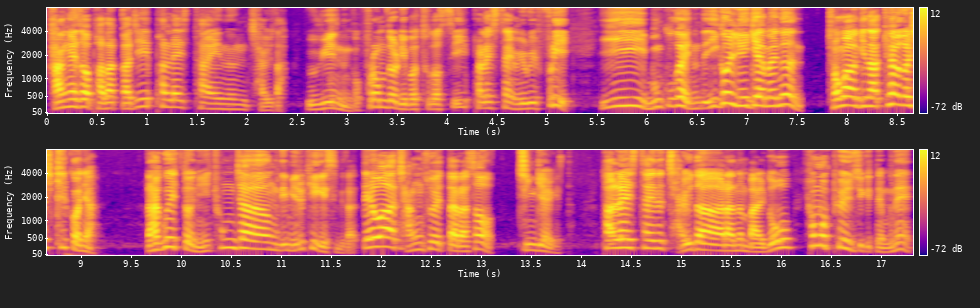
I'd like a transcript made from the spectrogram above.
강에서 바다까지 팔레스타인은 자유다. 위에 있는 거. From the river to the sea, Palestine will be free. 이 문구가 있는데 이걸 얘기하면은 정학이나 퇴학을 시킬 거냐? 라고 했더니 총장님이 이렇게 얘기했습니다. 때와 장소에 따라서 징계하겠다. 팔레스타인은 자유다라는 말도 혐오 있기 때문에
